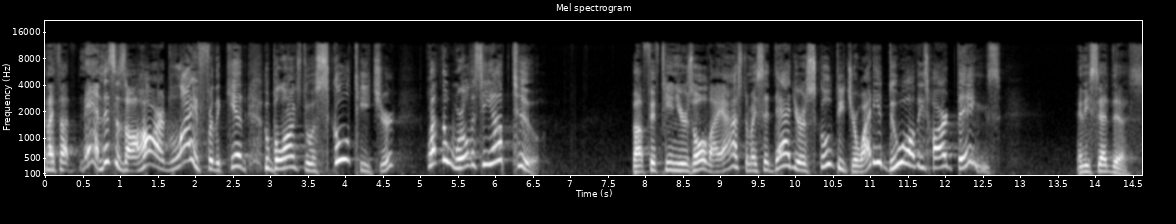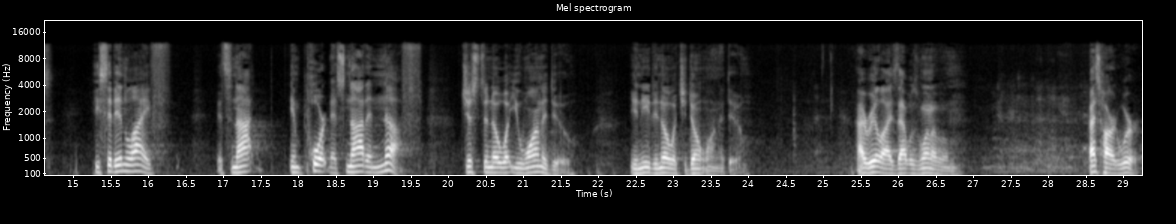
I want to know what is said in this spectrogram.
And I thought, man, this is a hard life for the kid who belongs to a school teacher. What in the world is he up to? About 15 years old, I asked him, I said, Dad, you're a school teacher. Why do you do all these hard things? And he said this he said, In life, it's not important, it's not enough just to know what you want to do. You need to know what you don't want to do. I realized that was one of them. That's hard work.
